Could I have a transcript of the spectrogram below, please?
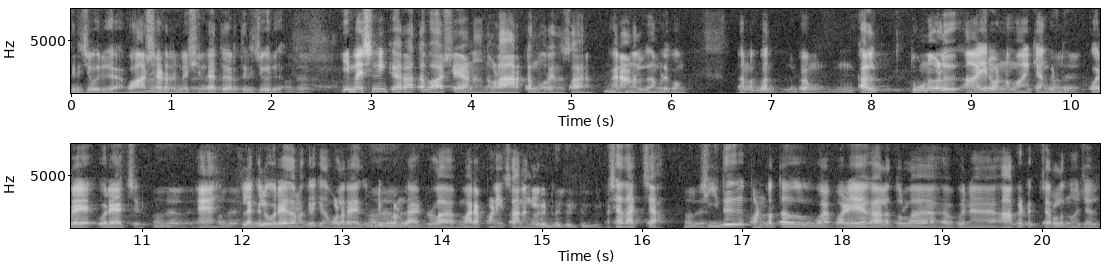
തിരിച്ചു വരിക. ഭാഷയുടെ ഒരു മെഷീന്റെ അകത്ത് കയറി തിരിച്ചു വരിക. ഈ മെഷീനിൽ കയറാത്ത ഭാഷയാണ് നമ്മൾ ആർട്ട് എന്ന് പറയുന്ന സാധനം. അങ്ങനെയാണല്ലോ നമ്മളിപ്പം നമുക്കിപ്പം ഇപ്പം കൽ തൂണുകൾ ആയിരം എണ്ണം വാങ്ങിക്കാൻ കിട്ടും. ഒരേ ഒരേ അച്ചിൽ. ഏഹ് അല്ലെങ്കിൽ ഒരേ കണക്കിരിക്കുന്ന വളരെ ഡിഫറെന്റ് ആയിട്ടുള്ള മരപ്പണി സാധനങ്ങൾ കിട്ടും. പക്ഷെ അത് അച്ചാ. പക്ഷെ ഇത് പണ്ടത്തെ പഴയ കാലത്തുള്ള പിന്നെ ആർക്കിടെക്ചറിൽ എന്ന് വെച്ചാൽ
